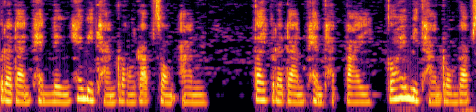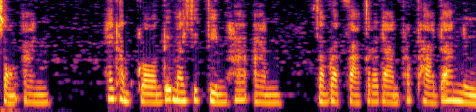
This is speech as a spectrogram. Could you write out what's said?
กระดานแผ่นหนึ่งให้มีฐานรองรับสองอัน ใต้กระดานแผ่นถัดไปก็ให้มีฐานรองรับสองอัน ให้ทำกรอนด้วยไม้ซิติมห้าอันสำหรับฝากระดานพระพาด้านหนึ่ง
